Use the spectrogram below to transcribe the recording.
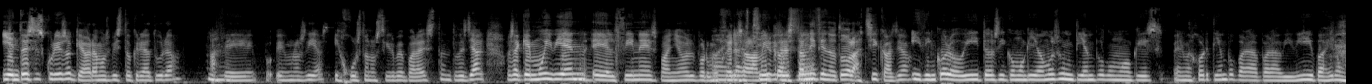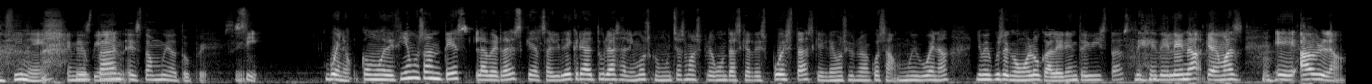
Y entonces es curioso que ahora hemos visto Criatura hace eh, unos días y justo nos sirve para esto. Entonces ya, o sea que muy bien el cine español por mujeres a la lo están ¿eh? diciendo todas las chicas ya. Y cinco lobitos y como que llevamos un tiempo como que es el mejor tiempo para, para vivir y para ir a un cine, ¿eh? en mi están, opinión. Están muy a tope. sí. Bueno, como decíamos antes, la verdad es que al salir de criatura salimos con muchas más preguntas que respuestas, que creemos que es una cosa muy buena. Yo me puse como loca a leer entrevistas de, de Elena, que además habla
